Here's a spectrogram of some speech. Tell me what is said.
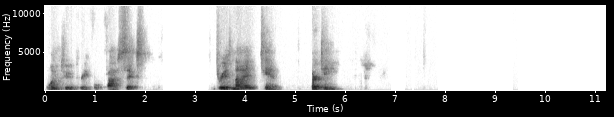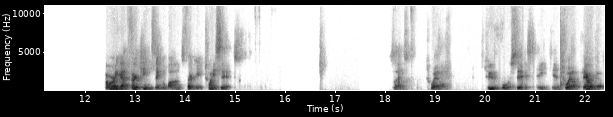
One, two, three, four, five, six. Three is nine, 10, 13. I've already got 13 single bonds, 13, 26. So that's 12. 2, 4, 6, 8, 10, 12. There we go.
